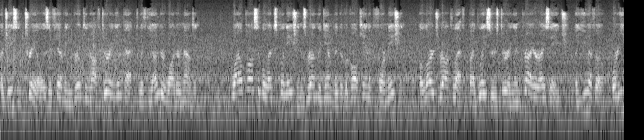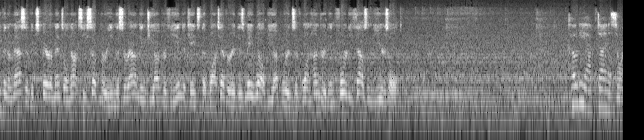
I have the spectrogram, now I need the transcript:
adjacent trail as if having broken off during impact with the underwater mountain. While possible explanations run the gambit of a volcanic formation, a large rock left by glaciers during an prior ice age, a UFO, or even a massive experimental Nazi submarine the surrounding geography indicates that whatever it is may well be upwards of 140,000 years old. Kodiak dinosaur.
